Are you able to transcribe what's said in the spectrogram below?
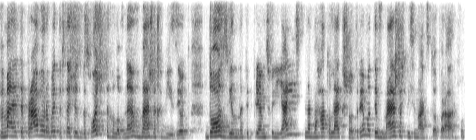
ви маєте право робити все, що ви хочете, головне в межах візі. От дозвіл на підприємницьку діяльність набагато легше отримати в межах 18-го параграфу.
